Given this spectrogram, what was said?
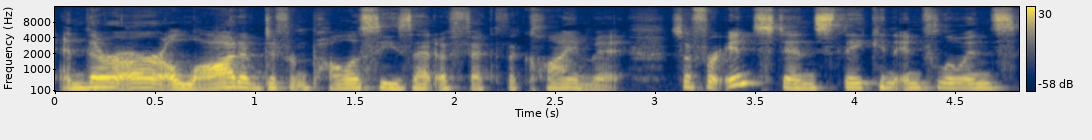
And there are a lot of different policies that affect the climate. So, for instance, they can influence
